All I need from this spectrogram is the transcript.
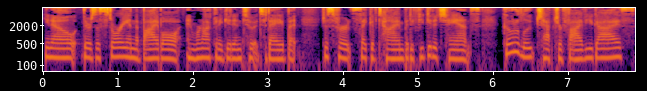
You know, there's a story in the Bible, and we're not going to get into it today, but just for sake of time, but if you get a chance, go to Luke chapter 5, you guys,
